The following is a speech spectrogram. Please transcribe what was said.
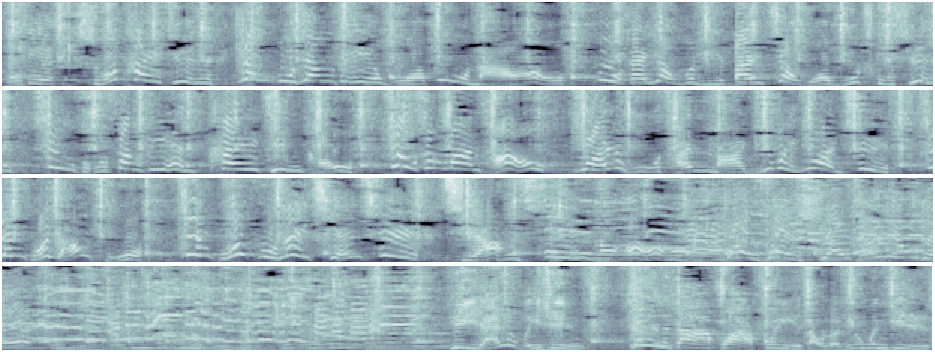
府的佘太君，应不应的我不恼，不该要个礼单叫我无处寻。宋祖上殿开金口，叫声满朝文武臣，哪一位愿去天伯杨府？天伯府内前去抢亲呐、万岁，小臣领旨。言为尽，真大话跪到了刘文静，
